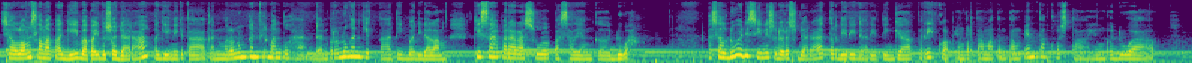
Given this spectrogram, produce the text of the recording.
Shalom, selamat pagi Bapak Ibu Saudara. Pagi ini kita akan merenungkan firman Tuhan dan perenungan kita tiba di dalam Kisah Para Rasul pasal yang kedua. Pasal 2 di sini saudara-saudara terdiri dari tiga perikop. Yang pertama tentang Pentakosta, yang kedua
